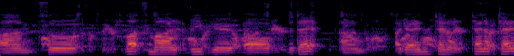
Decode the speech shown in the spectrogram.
And so that's my review of The Debt. And again, 10 out, 10 out of 10,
